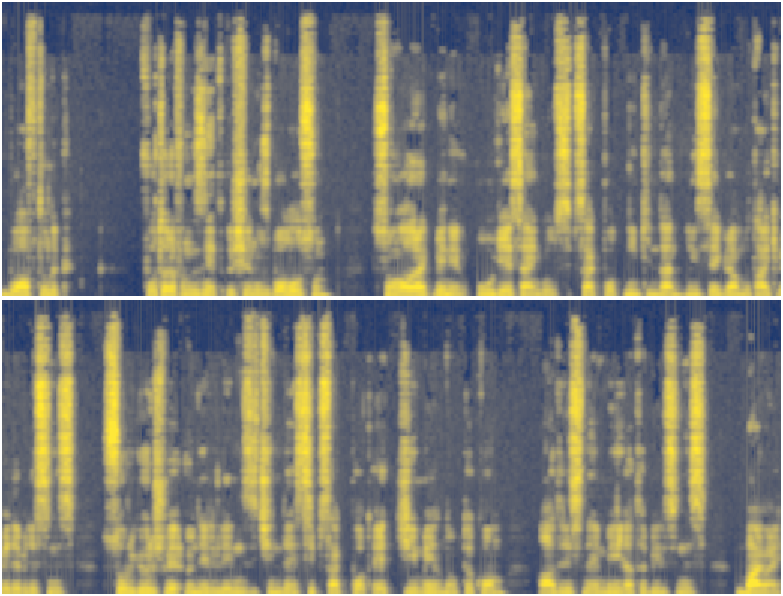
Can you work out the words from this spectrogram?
bu haftalık. Fotoğrafınız net, ışığınız bol olsun. Son olarak beni UG Sengul Sipsakpot linkinden Instagram'da takip edebilirsiniz. Soru, görüş ve önerileriniz için de sipsakpot.gmail.com adresine mail atabilirsiniz. Bay bay.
